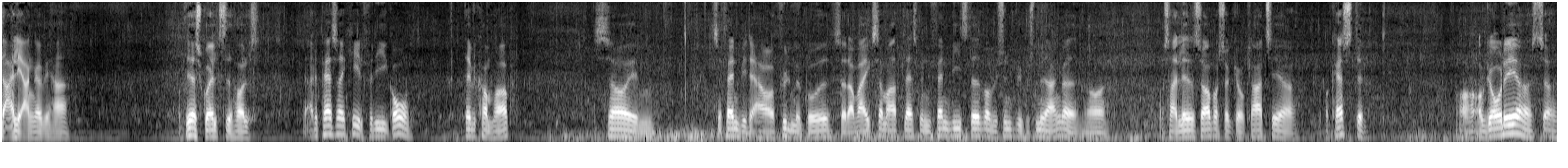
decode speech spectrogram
Dejlige anker, vi har. Det har sgu altid holdt. Ja, det passer ikke helt, fordi i går, da vi kom herop, så, øhm, så fandt vi, der var fyldt med både, så der var ikke så meget plads, men vi fandt lige et sted, hvor vi syntes, vi kunne smide ankeret, og, og sejlede os op, og så gjorde klar til at, at kaste det. Og, og gjorde det, og så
